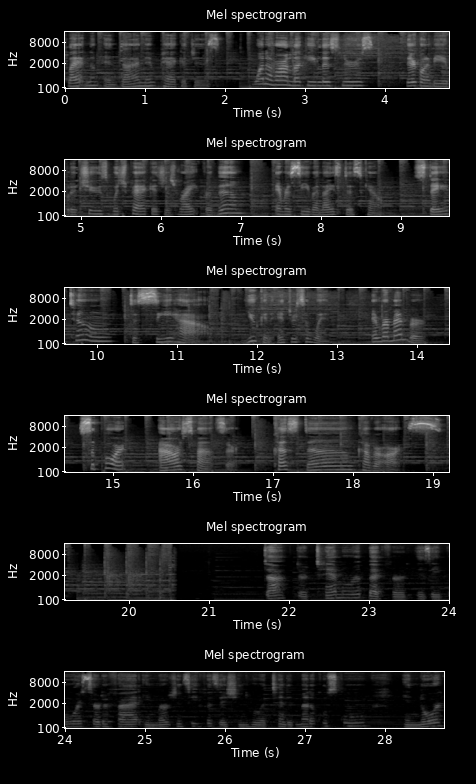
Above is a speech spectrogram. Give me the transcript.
platinum, and diamond packages. One of our lucky listeners, they're going to be able to choose which package is right for them and receive a nice discount. Stay tuned to see how you can enter to win. And remember, support our sponsor, Custom Cover Arts. Dr. Tamara Beckford is a board certified emergency physician who attended medical school in Newark,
